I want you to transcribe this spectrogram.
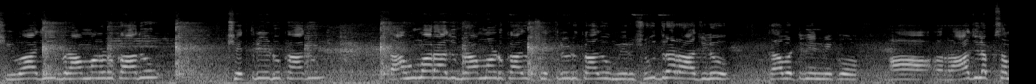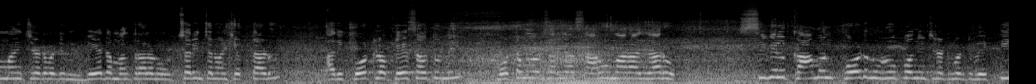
శివాజీ బ్రాహ్మణుడు కాదు క్షత్రియుడు కాదు సాహుమారాజు బ్రాహ్మణుడు కాదు క్షత్రియుడు కాదు మీరు శూద్ర రాజులు కాబట్టి నేను మీకు ఆ రాజులకు సంబంధించినటువంటి వేద మంత్రాలను ఉచ్చరించను అని చెప్తాడు. అది కోర్టులో కేసు అవుతుంది. మొట్టమొదటిసారిగా సాహు మహారాజు గారు సివిల్ కామన్ కోడ్ను రూపొందించినటువంటి వ్యక్తి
